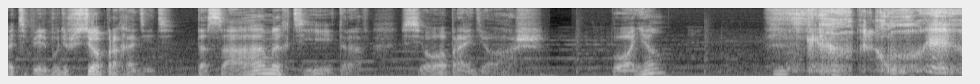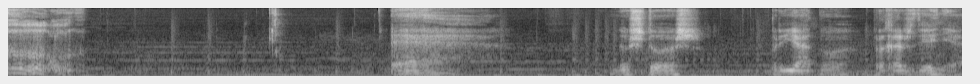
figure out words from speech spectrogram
А теперь будешь все проходить. До самых титров. Все пройдешь. Понял? Ну что ж, приятного прохождения.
